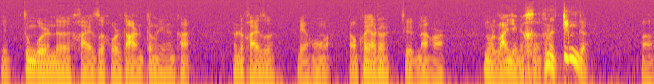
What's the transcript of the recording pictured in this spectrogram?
你中国人的孩子或者大人瞪着眼睛看，让这孩子脸红了，然后快下车，这个男孩。用蓝眼睛狠狠地盯着，啊，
